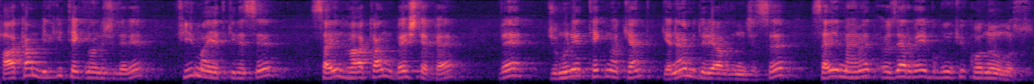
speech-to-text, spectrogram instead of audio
Hakan Bilgi Teknolojileri firma yetkilisi Sayın Hakan Beştepe ve Cumhuriyet Teknokent Genel Müdür Yardımcısı Sayın Mehmet Özer Bey bugünkü konuğumuz.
